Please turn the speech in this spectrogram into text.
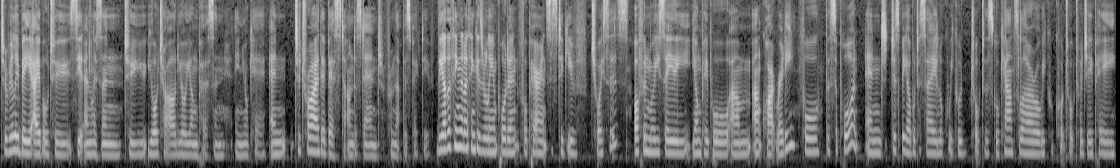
to really be able to sit and listen to your child, your young person in your care, and to try their best to understand from that perspective. The other thing that I think is really important for parents is to give choices. Often we see young people um, aren't quite ready for the support, and just be able to say, look, we could talk to the school counsellor or we could talk to a GP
